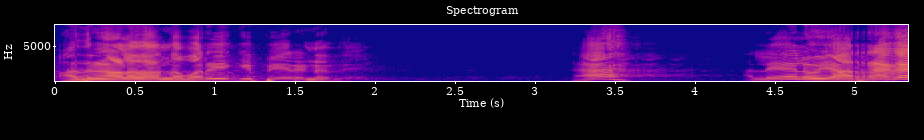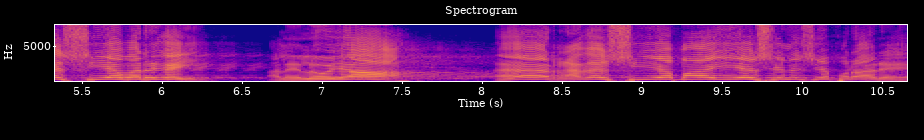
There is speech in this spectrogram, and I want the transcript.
அதனால தான் அந்த வருகைக்கு பேர் என்னது? ஆ? ரகசிய வருகை. அல்லேலூயா ஆ, இயேசு என்ன செய்ய போறாரு?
